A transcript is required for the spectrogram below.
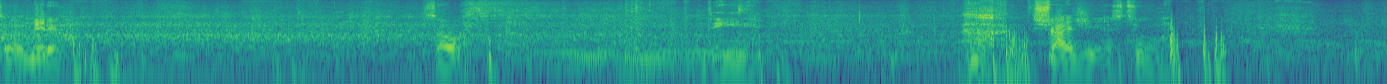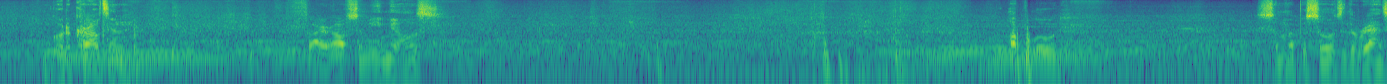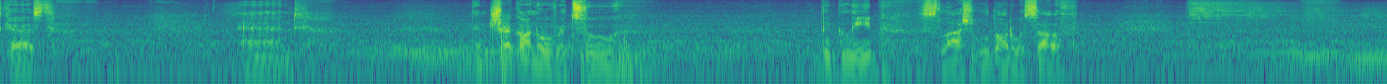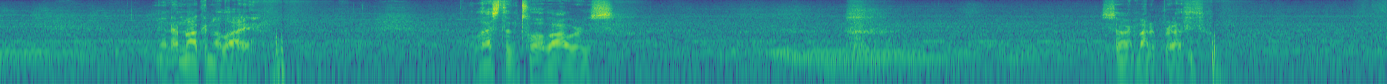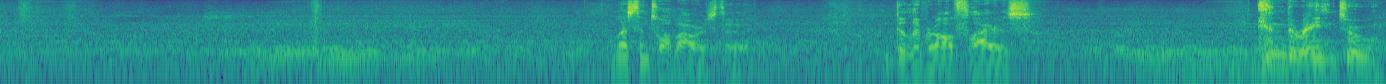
So we made it. So the, the strategy is to go to Carleton, fire off some emails. Upload some episodes of the Randscast and then trek on over to the Glebe slash Old Ottawa South. And I'm not gonna lie, less than 12 hours. Sorry, I'm out of breath. Less than 12 hours to deliver all flyers. In the rain too.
